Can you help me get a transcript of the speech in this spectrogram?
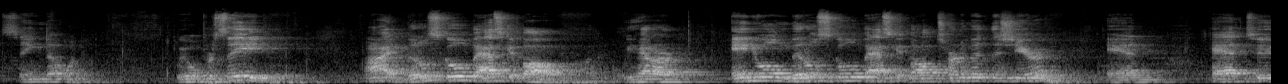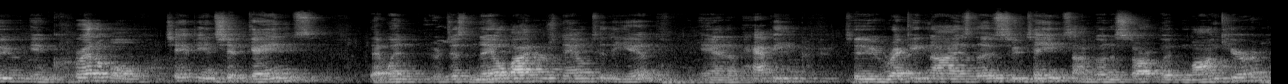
Seeing no one. We will proceed. All right, middle school basketball. We had our annual middle school basketball tournament this year and had two incredible championship games that went, just nail biters down to the end. And I'm happy to recognize those two teams. I'm going to start with Moncure.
